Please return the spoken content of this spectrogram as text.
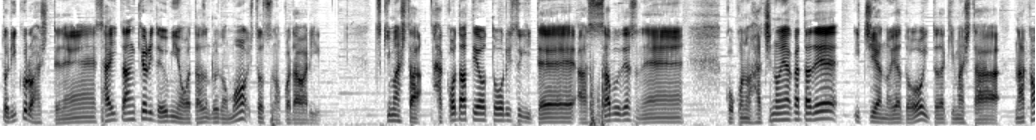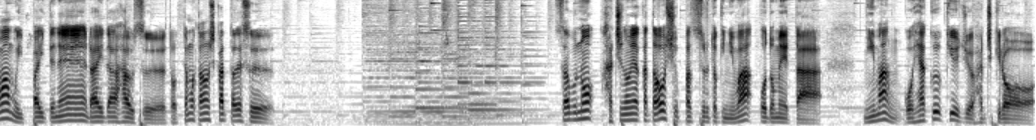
と陸路走ってね、最短距離で海を渡るのも一つのこだわり。着きました。函館を通り過ぎて、厚サブですね。ここの八の館で一夜の宿をいただきました。仲間もいっぱいいてね、ライダーハウス、とっても楽しかったです。サブの八の館を出発するときには、オドメーター2万598キロ。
